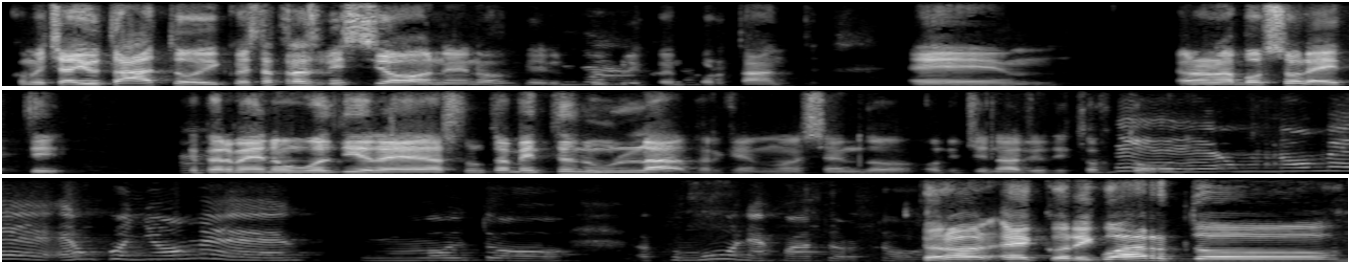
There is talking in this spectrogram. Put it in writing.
come ci ha aiutato in questa trasmissione, no? il esatto. pubblico è importante. E, ehm, erano a Bossoletti, che per me non vuol dire assolutamente nulla, perché non essendo originario di Tortona. Beh, è un nome, è un cognome molto comune qua a Tortona. Però ecco, riguardo...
